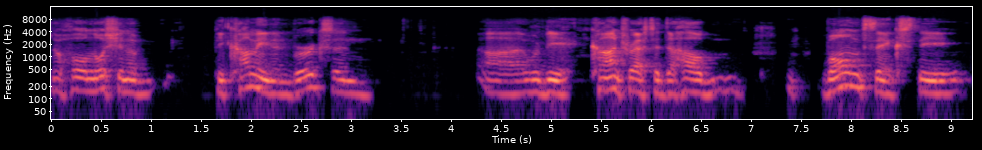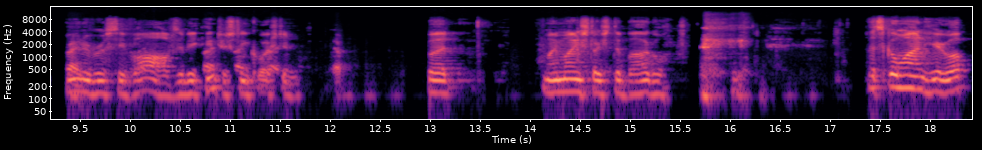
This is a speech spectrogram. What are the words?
the whole notion of becoming in Bergson uh, would be contrasted to how Bohm thinks the Right. universe evolves. It'd be an Right, interesting right, question. Yep. But my mind starts to boggle. Let's go on here. Well,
